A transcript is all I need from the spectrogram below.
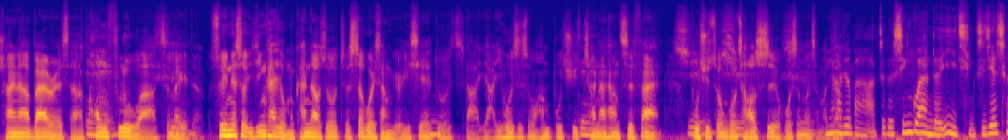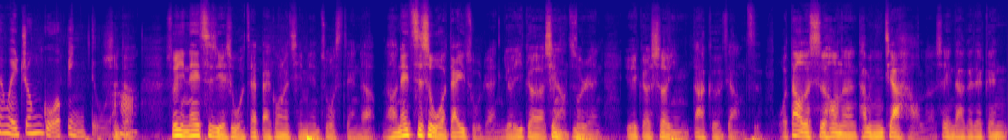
China virus 啊、空 flu 啊之类的，所以那时候已经开始我们看到说，就社会上有一些都打亚裔或是什么，他们不去 China Town 吃饭，不去中国超市或什么什么的，他就把这个新冠的疫情直接称为中国病毒了。是的。所以那次也是我在白宫的前面做 stand up，然后那次是我带一组人，有一个现场制作人，有一个摄影大哥这样子。我到的时候呢，他们已经架好了，摄影大哥在跟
